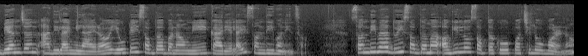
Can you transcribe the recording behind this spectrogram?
व्यञ्जन आदिलाई मिलाएर एउटै शब्द बनाउने कार्यलाई सन्धि भनिन्छ। सन्धिमा दुई शब्दमा अघिल्लो शब्दको पछिल्लो वर्ण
